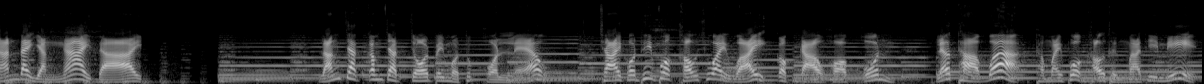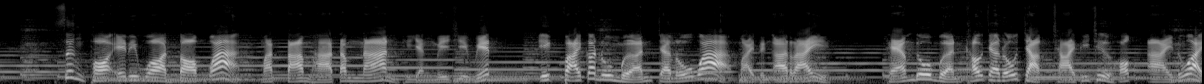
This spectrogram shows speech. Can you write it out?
นั้นได้อย่างง่ายดาย หลังจากกำจัดโจรไปหมดทุกคนแล้ว ชายคนที่พวกเขาช่วยไว้ก็กล่าวขอบคุณ แล้วถามว่าทำไมพวกเขาถึงมาที่นี่ ซึ่งพอเอริวอร์ดตอบว่ามาตามหาตำนานที่ยังมีชีวิต อีกฝ่ายก็ดูเหมือนจะรู้ว่าหมายถึงอะไร แถมดูเหมือนเขาจะรู้จักชายที่ชื่อฮอกอายด้วย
